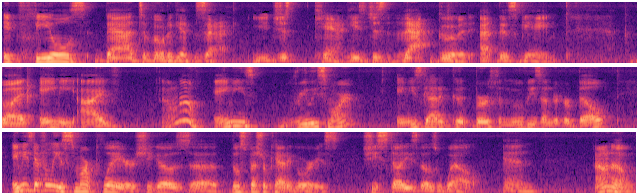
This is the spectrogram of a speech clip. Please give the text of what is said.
It feels bad to vote against Zach. You just can't. He's just that good at this game. But Amy, I've I don't know. Amy's really smart. Amy's got a good berth of movies under her belt. Amy's definitely a smart player. She goes uh, those special categories. She studies those well, and I don't know.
